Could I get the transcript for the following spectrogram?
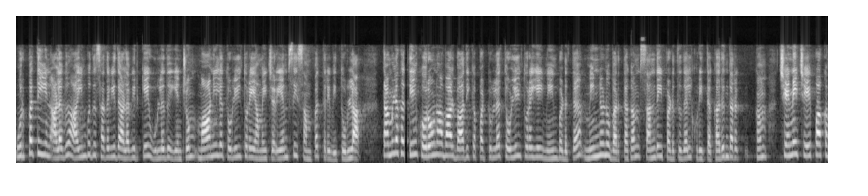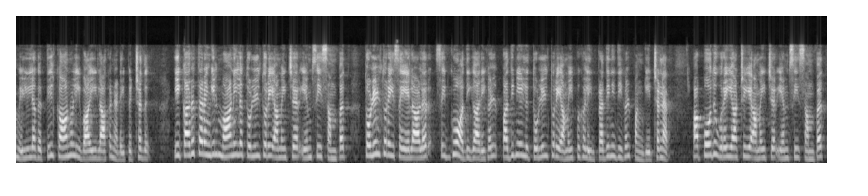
உற்பத்தியின் அளவு ஐம்பது சதவீத அளவிற்கே உள்ளது என்றும் மாநில தொழில்துறை அமைச்சர் எம் சி சம்பத் தெரிவித்துள்ளார். தமிழகத்தில் கொரோனாவால் பாதிக்கப்பட்டுள்ள தொழில்துறையை மேம்படுத்த மின்னணு வர்த்தகம் சந்தைப்படுத்துதல் குறித்த கருந்தரங்கம் சென்னை சேப்பாக்கம் எழிலகத்தில் காணொலி வாயிலாக நடைபெற்றது. இக்கருத்தரங்கில் மாநில தொழில்துறை அமைச்சர் எம் சி சம்பத் தொழில்துறை செயலாளர் சிட்கோ அதிகாரிகள் பதினேழு தொழில்துறை அமைப்புகளின் பிரதிநிதிகள் பங்கேற்றனர். அப்போது உரையாற்றிய அமைச்சர் எம் சி சம்பத்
